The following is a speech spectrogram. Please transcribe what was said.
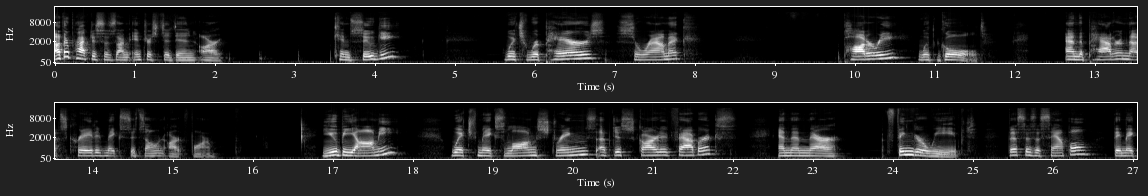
Other practices I'm interested in are kintsugi, which repairs ceramic pottery with gold. And the pattern that's created makes its own art form. Yubiami, which makes long strings of discarded fabrics, and then they're finger weaved. This is a sample. They make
